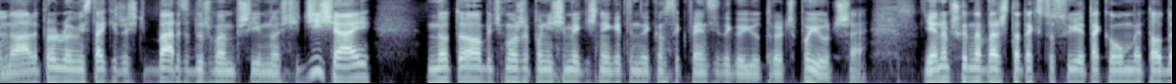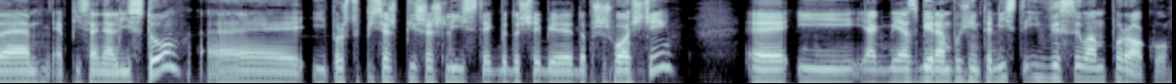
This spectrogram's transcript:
Mhm. no ale problem jest taki, że jeśli bardzo dużo mamy przyjemności dzisiaj, no to być może poniesiemy jakieś negatywne konsekwencje tego jutro czy pojutrze. Ja na przykład na warsztatach stosuję taką metodę e, pisania listu e, i po prostu piszesz, piszesz list jakby do siebie do przyszłości e, i jakby ja zbieram później te listy i wysyłam po roku.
